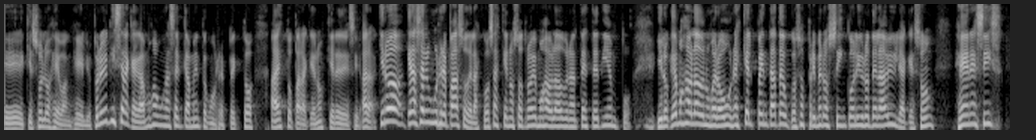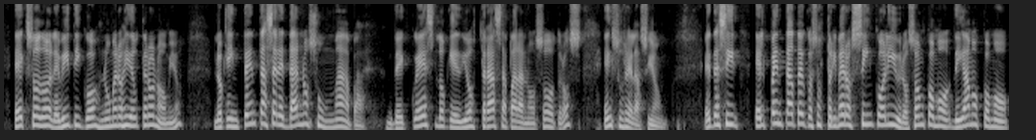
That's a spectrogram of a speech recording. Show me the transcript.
eh, que son los evangelios. Pero yo quisiera que hagamos un acercamiento con respecto a esto para qué nos quiere decir. Ahora, quiero, quiero hacer un repaso de las cosas que nosotros hemos hablado durante este tiempo. Y lo que hemos hablado, número uno, es que el Pentateuco, esos primeros cinco libros de la Biblia, que son Génesis, Éxodo, Levítico, Números y Deuteronomio, lo que intenta hacer es darnos un mapa de qué es lo que Dios traza para nosotros en su relación. Es decir, el Pentateuco, esos primeros cinco libros, son como, digamos, como,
